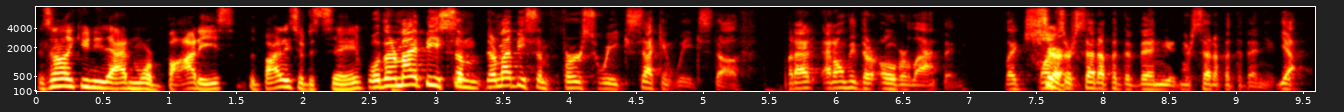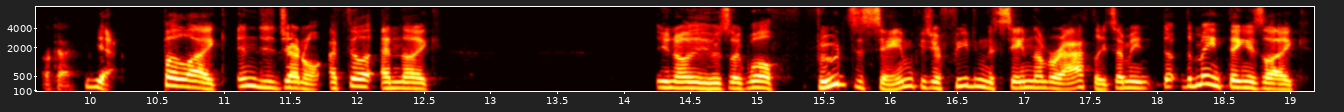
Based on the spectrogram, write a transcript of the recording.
it's not like you need to add more bodies. The bodies are the same. well, there might be some. There might be some first week, second week stuff, but I, I don't think they're overlapping. Like Sure. once they're set up at the venue, they're set up at the venue. Yeah. Okay. Yeah, but like in general, I feel and like you know he was like, well, food's the same because you're feeding the same number of athletes. I mean, the, the main thing is like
